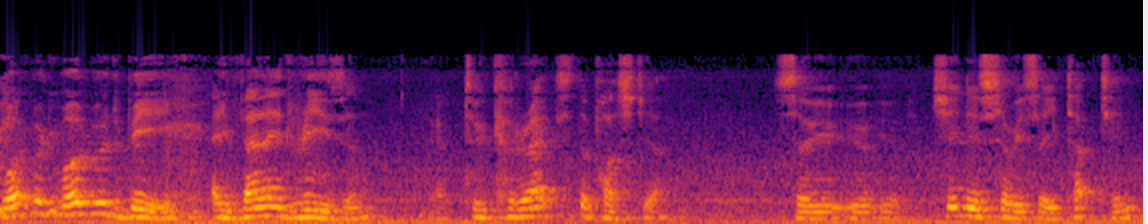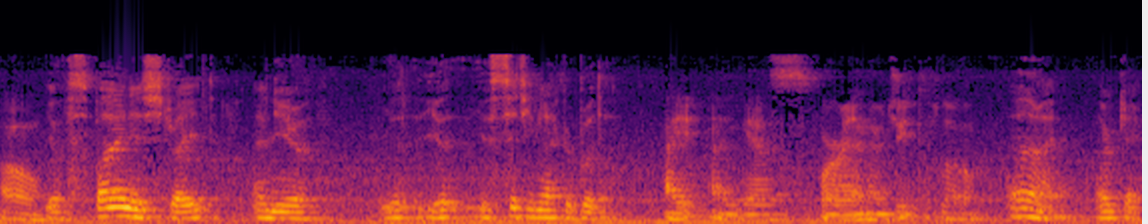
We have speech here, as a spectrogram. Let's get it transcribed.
What would what would be a valid reason yeah. to correct the posture? So you, you, your chin is, shall we say, tucked in. Oh. Your spine is straight, and you're you're, you're, you're sitting like a Buddha. I, I guess for energy to flow. All right. Okay.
